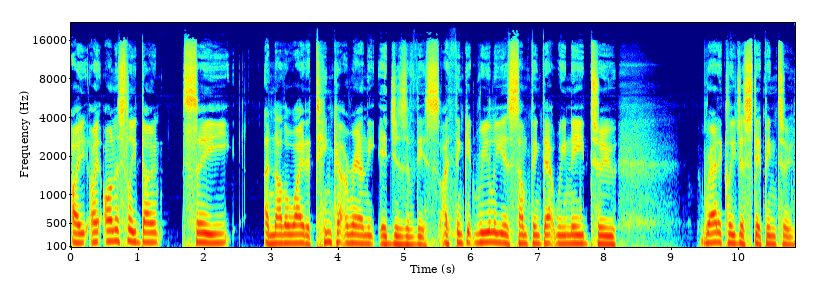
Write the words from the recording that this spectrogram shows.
I, I honestly don't see another way to tinker around the edges of this. I think it really is something that we need to radically just step into.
